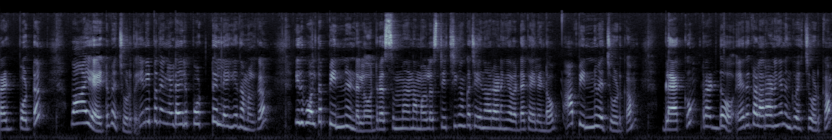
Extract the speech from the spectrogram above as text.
റെഡ് പൊട്ട് വായായിട്ട് വെച്ച് കൊടുത്തു. ഇനിയിപ്പോൾ നിങ്ങളുടെ കയ്യിൽ പൊട്ടില്ലെങ്കിൽ നമ്മൾക്ക് ഇതുപോലത്തെ പിന്നുണ്ടല്ലോ ഡ്രസ്സും നമ്മൾ സ്റ്റിച്ചിങ് ഒക്കെ ചെയ്യുന്നവരാണെങ്കിൽ അവരുടെ കയ്യിലുണ്ടാവും. ആ പിന്ന് വെച്ച് കൊടുക്കാം. ബ്ലാക്കും റെഡോ ഏത് കളറാണെങ്കിൽ നിങ്ങൾക്ക് വെച്ച് കൊടുക്കാം.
